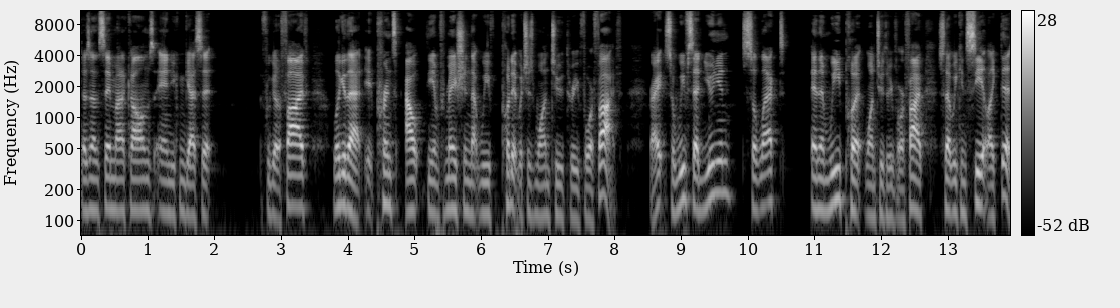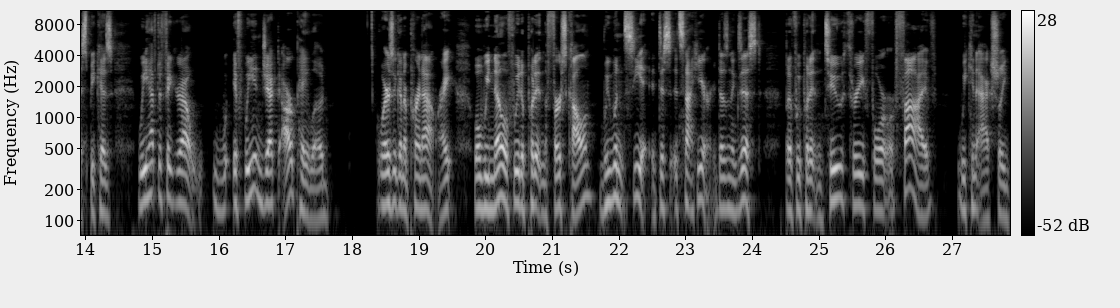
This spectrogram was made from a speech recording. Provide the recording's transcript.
doesn't have the same amount of columns, and you can guess it. If we go to five, look at that. It prints out the information that we've put it, which is one, two, three, four, five, right? So we've said union, select, and then we put one, two, three, four, five so that we can see it like this because we have to figure out if we inject our payload, where's it going to print out, right? Well, we know if we'd have put it in the first column, we wouldn't see it. It just it's not here. It doesn't exist. But if we put it in two, three, four, or five, we can actually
